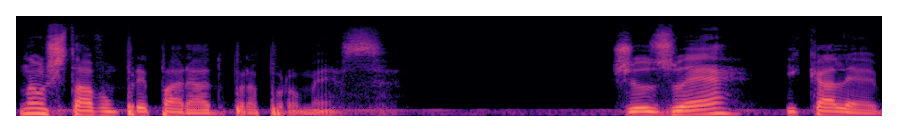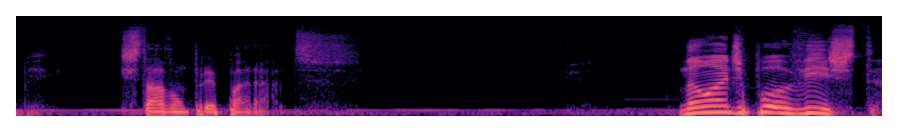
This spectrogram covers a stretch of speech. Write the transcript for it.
não estavam preparados para a promessa. Josué e Caleb estavam preparados. Não ande por vista,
